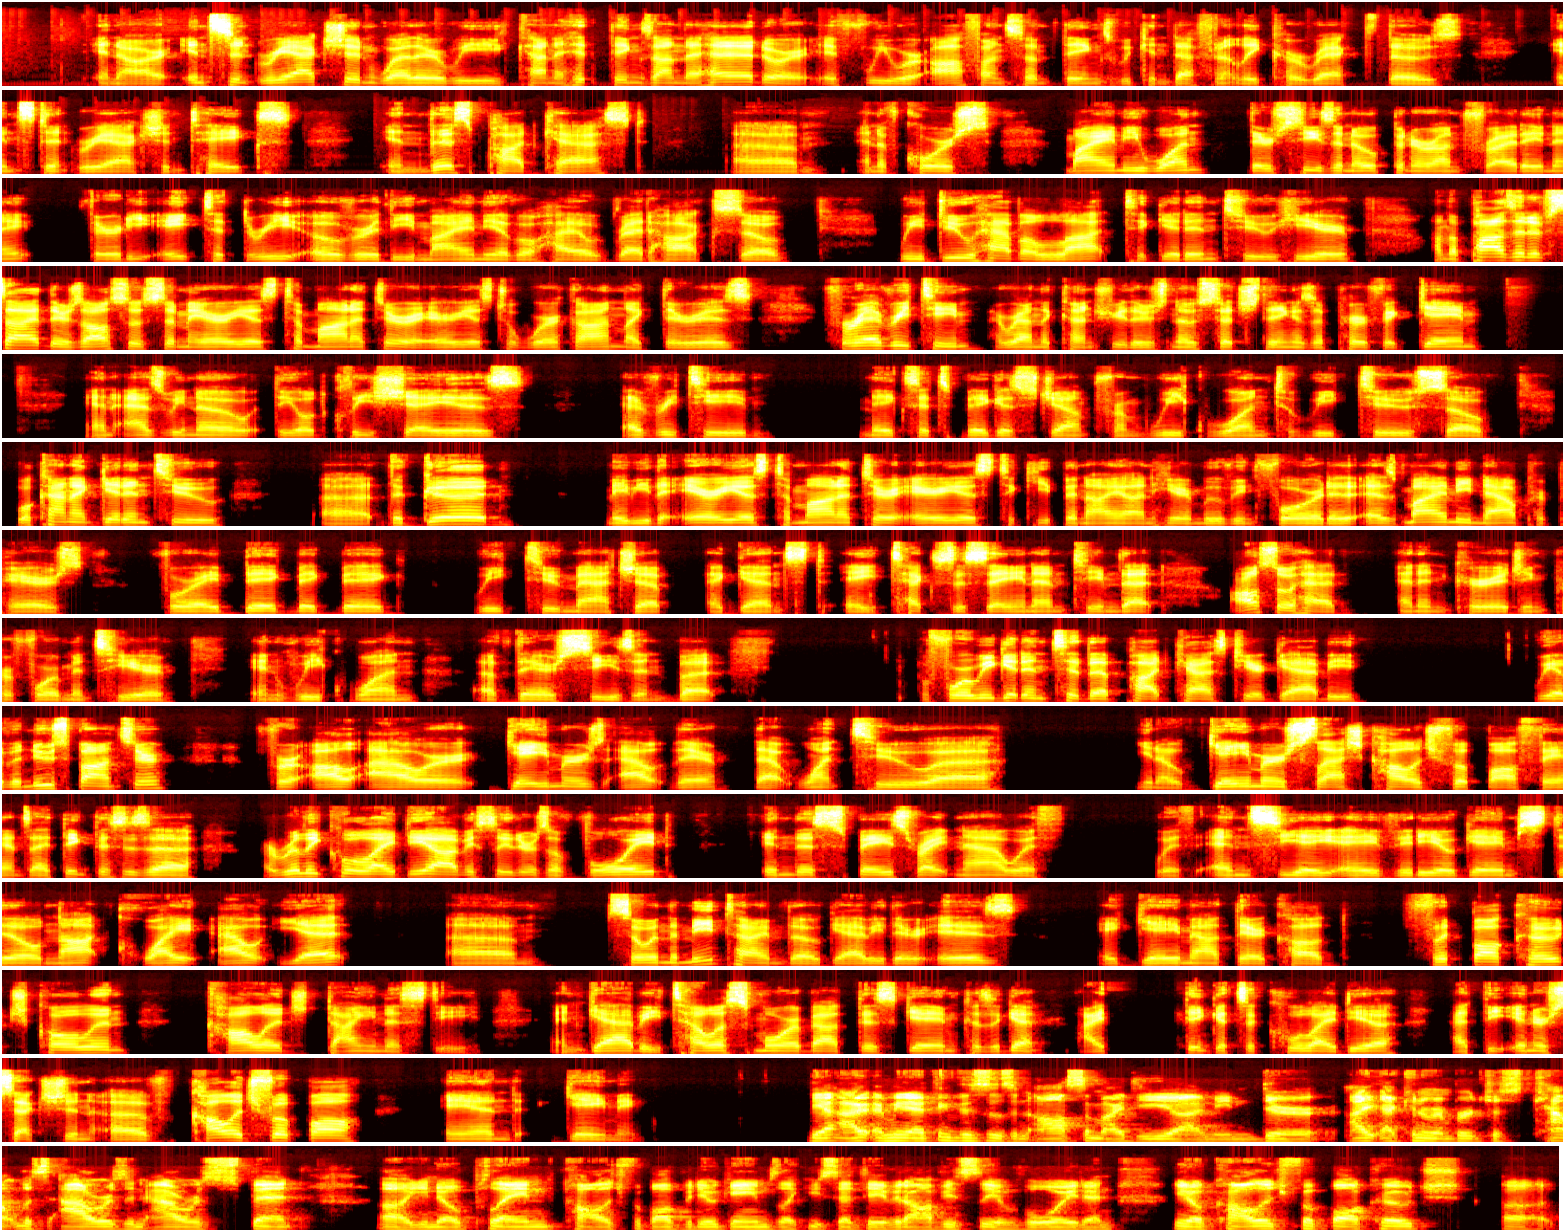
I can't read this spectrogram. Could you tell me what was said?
in our instant reaction, whether we kind of hit things on the head or if we were off on some things, we can definitely correct those instant reaction takes in this podcast. Um, and of course, Miami won their season opener on Friday night, 38 to 3 over the Miami of Ohio Redhawks. So we do have a lot to get into here. On the positive side, there's also some areas to monitor, or areas to work on, like there is for every team around the country. There's no such thing as a perfect game. And as we know, the old cliche is every team makes its biggest jump from week one to week two. So we'll kind of get into uh, the good, maybe the areas to monitor, areas to keep an eye on here moving forward as Miami now prepares for a big, big, big week two matchup against a Texas A&M team that also had an encouraging performance here in week one of their season. But before we get into the podcast here, Gabby, we have a new sponsor for all our gamers out there that want to, uh, you know, gamers slash college football fans. I think this is a, a really cool idea. Obviously, there's a void in this space right now with with NCAA video games still not quite out yet. Um, so in the meantime, though, Gabby, there is a game out there called Football Coach colon College Dynasty. And Gabby, tell us more about this game because again, I think it's a cool idea at the intersection of college football and gaming. Yeah, I, I mean, I think this is an awesome idea. I mean, there, I, I can remember just countless hours and hours spent uh, you know, playing college football video games, like you said, David, obviously avoid. And, you know, college football coach, uh,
